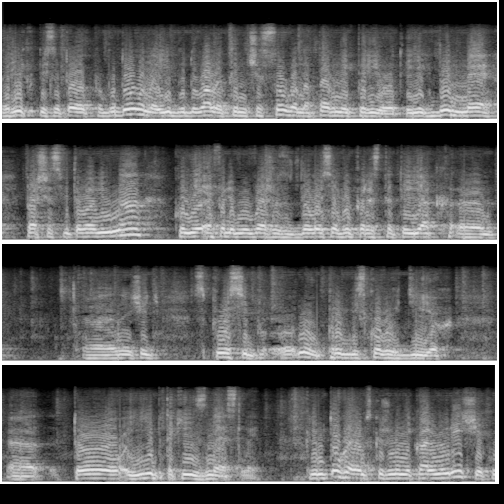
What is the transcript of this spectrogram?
рік після того, як побудована, її будували тимчасово на певний період. І якби не Перша світова війна, коли Ефелеву вежу вдалося використати як е, е, значить, спосіб е, ну, при військових діях, е, то її б таки і знесли. Крім того, я вам скажу унікальну річ, яку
